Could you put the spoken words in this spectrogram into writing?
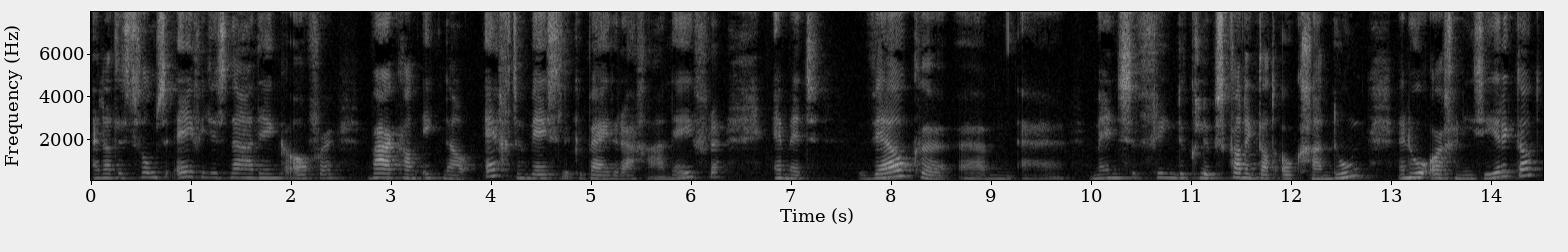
En dat is soms eventjes nadenken over waar kan ik nou echt een wezenlijke bijdrage aan leveren en met welke um, mensen, vrienden, clubs kan ik dat ook gaan doen en hoe organiseer ik dat?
